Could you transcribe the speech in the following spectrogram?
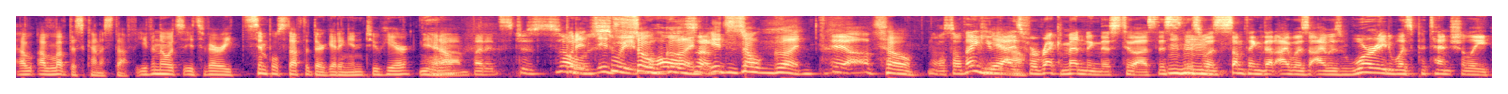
I I- love this kind of stuff even though it's it's very simple stuff that they're getting into here Yeah, you know but it's just so but it's, sweet. it's so good it's so good yeah. so Well, so thank you Yeah. Mm-hmm. guys for recommending this to us. This this was something that I was I was worried was potentially,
